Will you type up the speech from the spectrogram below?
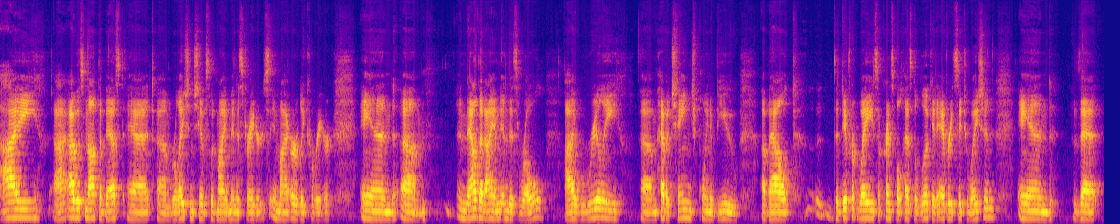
I I was not the best at um, relationships with my administrators in my early career, and um, and now that I am in this role, I really um, have a change point of view. about the different ways a principal has to look at every situation and that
